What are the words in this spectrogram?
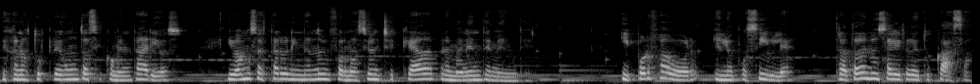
Déjanos tus preguntas y comentarios y vamos a estar brindando información chequeada permanentemente. Y por favor, en lo posible, trata de no salir de tu casa.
